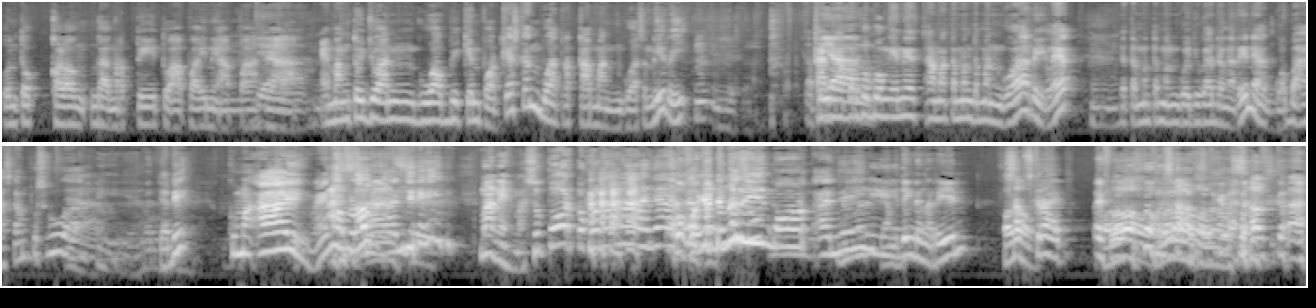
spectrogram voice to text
Untuk kalau nggak ngerti itu apa ini apa ya. ya emang tujuan gua bikin podcast kan buat rekaman gua sendiri. Tapi Karena ya berhubung ini sama teman-teman gua relate, ya teman-teman gua juga dengerin ya gua bahas kampus gua. Jadi kumaha aing, aing goblok anjing. Maneh mah support pokoknya namanya. pokoknya dengerin. Support anjing. Yang penting dengerin, Follow. subscribe. Eh, Follow. follow. Follow. Subscribe.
